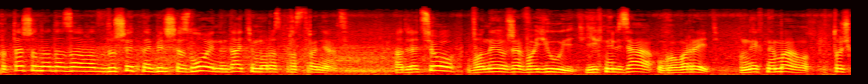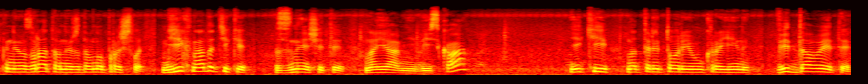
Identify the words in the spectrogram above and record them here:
Про те, що треба задушити найбільше зло і не дати йому розпространятися. А для цього вони вже воюють, їх не можна уговорити. У них немає точки невозврату, вони вже давно пройшли. Їх треба тільки знищити наявні війська, які на території України, віддавити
